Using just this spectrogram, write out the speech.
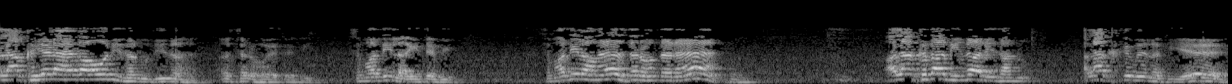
ਅਲੱਖ ਜਿਹੜਾ ਹੈਗਾ, ਉਹ ਨਹੀਂ ਸਾਨੂੰ ਦੀਦਾ ਹੈ ਅਸਰ ਹੋਏ ਤੇ ਵੀ, ਸਮਾਧੀ ਲਾਈ ਤੇ ਵੀ। ਸਮਾਧੀ ਲਾਉਂਦੇ ਨੇ ਅਸਰ ਹੁੰਦੇ ਨੇ। ਅਲੱਖ ਦਾ ਦੀਦਾ ਨਹੀਂ ਸਾਨੂੰ। ਅਲੱਖ ਕਿਵੇਂ ਲਖੀਏ?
